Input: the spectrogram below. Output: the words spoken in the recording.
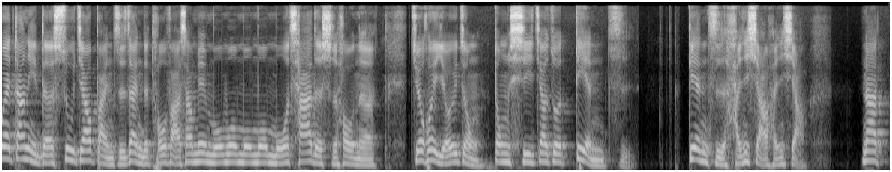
为当你的塑胶板子在你的头发上面磨磨磨磨摩擦的时候呢，就会有一种东西叫做电子，电子很小很小，那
